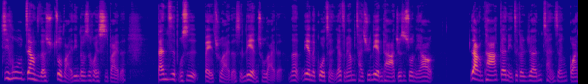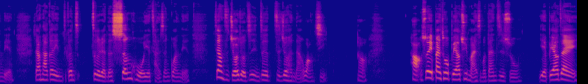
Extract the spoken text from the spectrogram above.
几乎这样子的做法一定都是会失败的。单字不是背出来的，是练出来的。那练的过程要怎么样才去练它？就是说你要让它跟你这个人产生关联，让它跟你跟。这个人的生活也产生关联，这样子久而久之，你这个字就很难忘记。好，好，所以拜托不要去买什么单字书，也不要再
